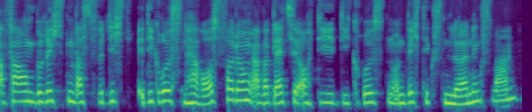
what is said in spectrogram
Erfahrung berichten, was für dich die größten Herausforderungen, aber gleichzeitig auch die, die größten und wichtigsten Learnings waren?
